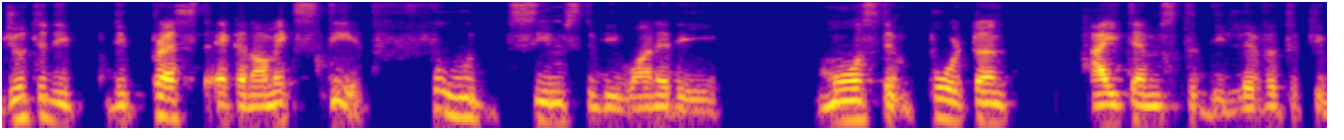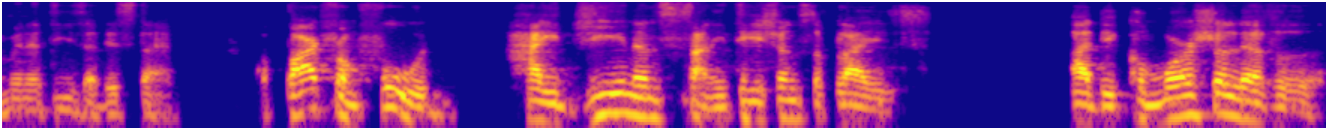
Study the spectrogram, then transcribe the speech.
due to the depressed economic state, food seems to be one of the most important items to deliver to communities at this time. Apart from food, hygiene and sanitation supplies at the commercial level,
